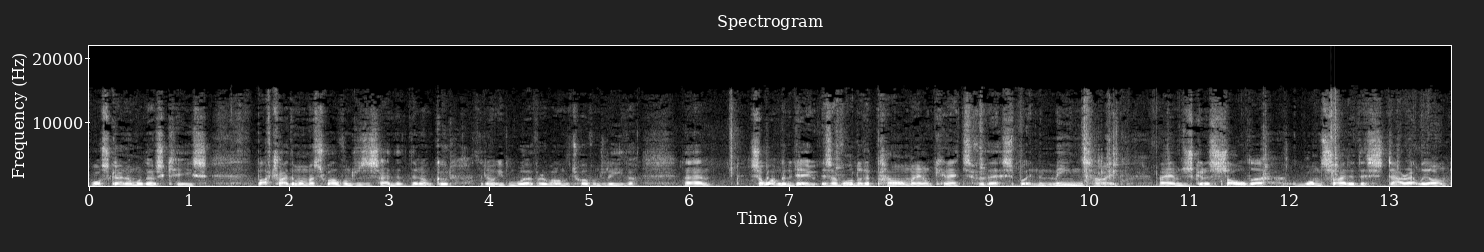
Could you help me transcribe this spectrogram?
what's going on with those keys. But I've tried them on my 1200s as I say, they're not good. They don't even work very well on the 1200 either. Um, so what I'm going to do is I've ordered a power mount connector for this, but in the meantime, I am just going to solder one side of this directly on.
